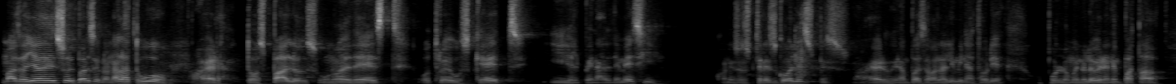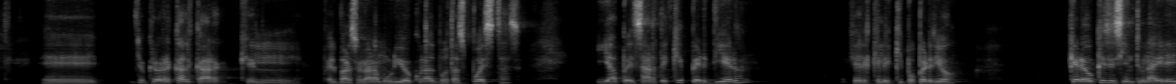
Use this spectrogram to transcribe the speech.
Más allá de eso, el Barcelona la tuvo. A ver, dos palos, uno de Dest, otro de Busquets y el penal de Messi. Con esos tres goles, pues, a ver, hubieran pasado a la eliminatoria o por lo menos lo hubieran empatado. Eh, yo quiero recalcar que el, el Barcelona murió con las botas puestas y a pesar de que perdieron, que el, que el equipo perdió, creo que se siente un aire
